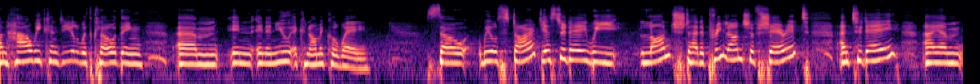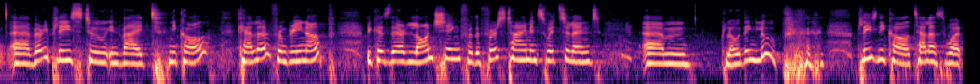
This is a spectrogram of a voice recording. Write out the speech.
on how we can deal with clothing um, in, in a new economical way. So we'll start. Yesterday we launched, had a pre-launch of Share It, and today I am uh, very pleased to invite Nicole Keller from Green Up because they're launching for the first time in Switzerland um, clothing loop. Please, Nicole, tell us what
